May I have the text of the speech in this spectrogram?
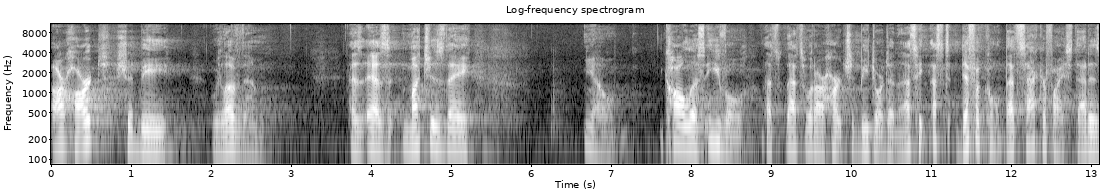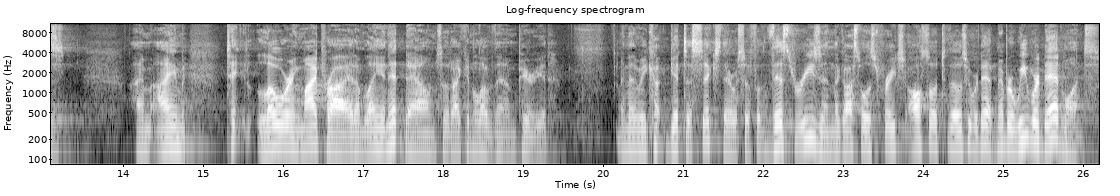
our heart should be, we love them. As, as much as they, you know, call us evil, that's, that's what our heart should be towards them. That's, that's difficult. That's sacrifice. That is, I'm, I'm t- lowering my pride. I'm laying it down so that I can love them, period. And then we get to six there. So, for this reason, the gospel is preached also to those who were dead. Remember, we were dead once.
